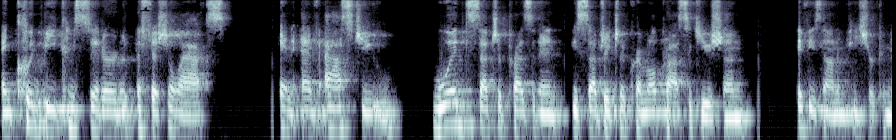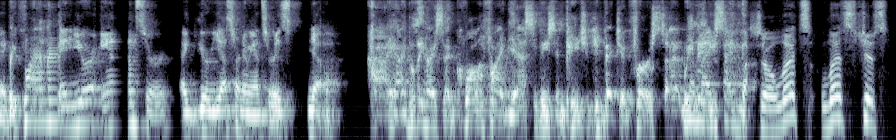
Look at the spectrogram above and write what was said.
and could be considered official acts. And I've asked you, would such a president be subject to criminal prosecution if he's not impeached or convicted? And your answer, uh, your yes or no answer is no. I, I, believe I said qualified yes if he's impeached and convicted first. Uh, we may be saying so. Let's let's just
